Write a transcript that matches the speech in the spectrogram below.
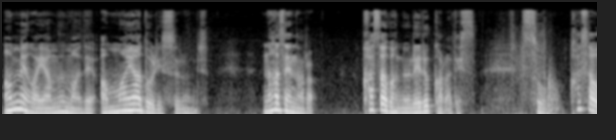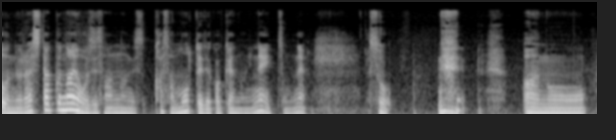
雨が止むまで雨宿りするんですなぜなら傘が濡れるからですそう。傘を濡らしたくないおじさんなんです。傘持って出かけるのにねいつもね。そう。であのー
